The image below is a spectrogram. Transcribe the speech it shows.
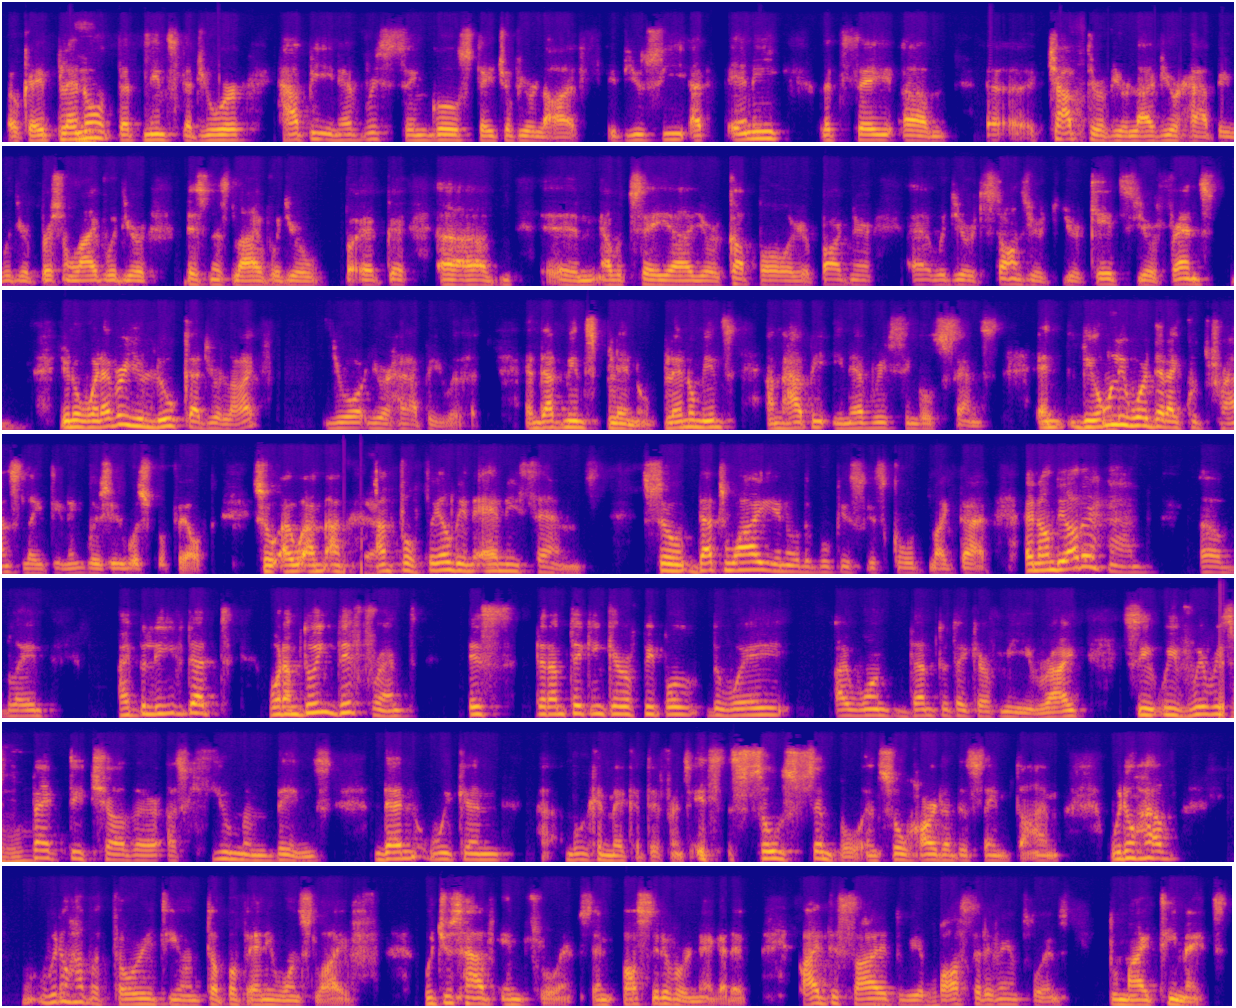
Okay, pleno, mm. that means that you are happy in every single stage of your life. If you see at any, let's say, um, uh, chapter of your life, you're happy with your personal life, with your business life, with your, uh, uh um, I would say, uh, your couple or your partner, uh, with your sons, your, your kids, your friends. You know, whenever you look at your life, you're, you're happy with it. And that means pleno. Pleno means I'm happy in every single sense. And the only word that I could translate in English it was fulfilled. So I, am I'm, I'm, yeah. I'm fulfilled in any sense. So that's why you know the book is, is called like that. And on the other hand, uh, Blaine, I believe that what I'm doing different is that I'm taking care of people the way I want them to take care of me, right? See, if we respect mm-hmm. each other as human beings, then we can we can make a difference. It's so simple and so hard at the same time. We don't have we don't have authority on top of anyone's life. We just have influence and positive or negative. I decided to be a positive influence to my teammates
